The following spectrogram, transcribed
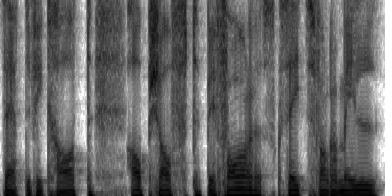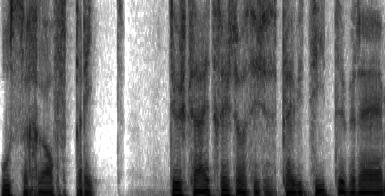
Zertifikat abschafft, bevor das Gesetz formell außer Kraft tritt? Du hast gesagt, Christoph, es ist ein Plebiszit über, äh,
